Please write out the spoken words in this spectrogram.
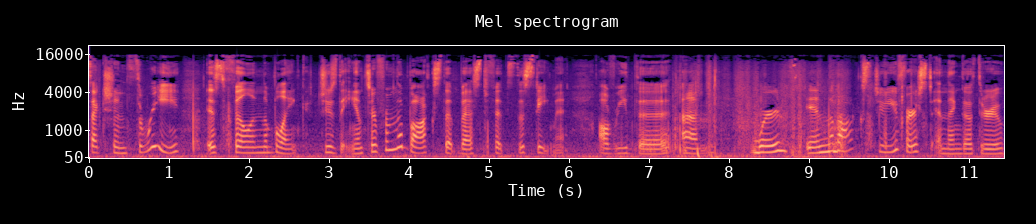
Section 3 is fill in the blank. Choose the answer from the box that best fits the statement. I'll read the um, words in the box to you first and then go through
